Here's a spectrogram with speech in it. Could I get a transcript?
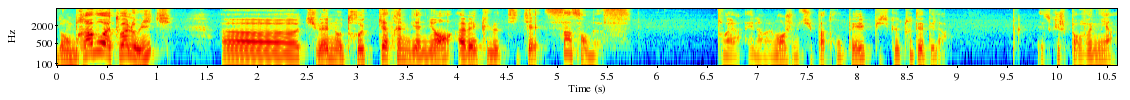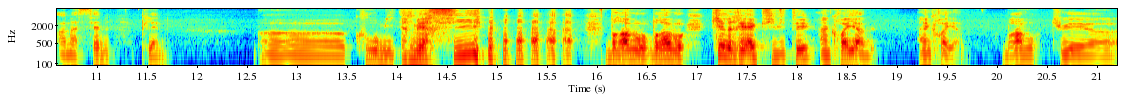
Donc bravo à toi, Loïc. Euh, tu es notre quatrième gagnant avec le ticket 509. Voilà. Et normalement, je ne me suis pas trompé puisque tout était là. Est-ce que je peux revenir à ma scène pleine? Euh, merci. bravo, bravo. Quelle réactivité, incroyable, incroyable. Bravo. Tu es, euh,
